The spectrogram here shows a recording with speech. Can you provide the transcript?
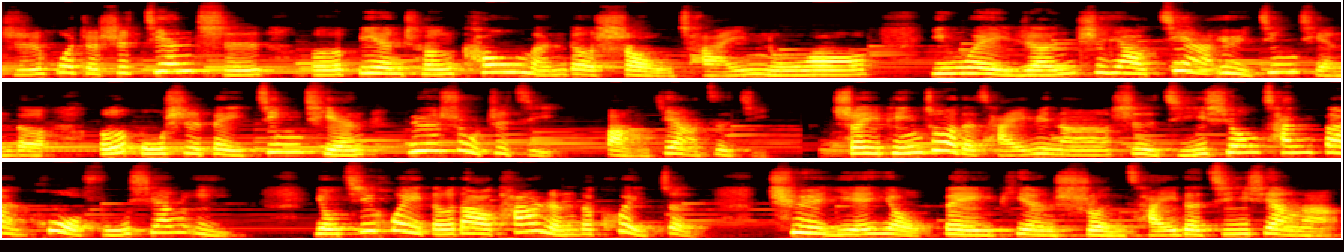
执或者是坚持而变成抠门的守财奴哦。因为人是要驾驭金钱的，而不是被金钱约束自己、绑架自己。水瓶座的财运呢，是吉凶参半，祸福相倚，有机会得到他人的馈赠，却也有被骗损财的迹象啊！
